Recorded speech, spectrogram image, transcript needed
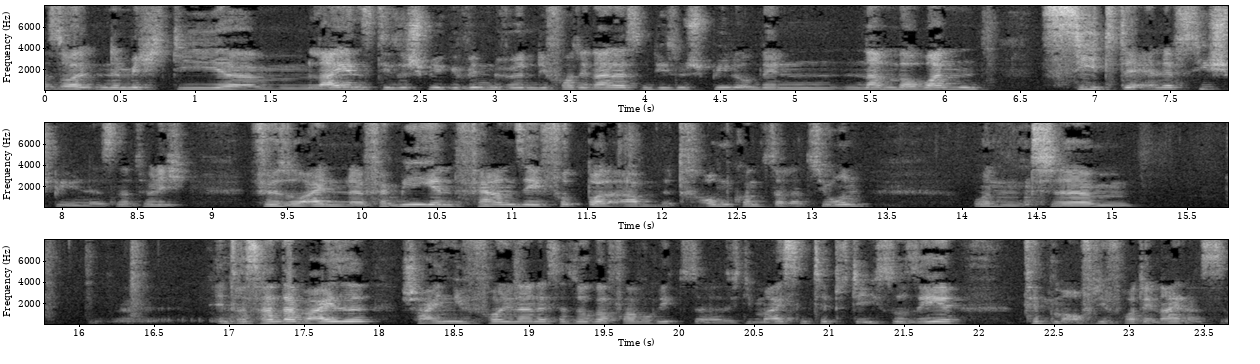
Sollten nämlich die ähm, Lions dieses Spiel gewinnen, würden die 49ers in diesem Spiel um den Number One Seed der NFC spielen. Das ist natürlich für so einen äh, Familien-Fernseh-Football-Abend eine Traumkonstellation. Und ähm, interessanterweise scheinen die 49ers ja sogar Favorit zu sein. Also die meisten Tipps, die ich so sehe, tippen auf die 49ers.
